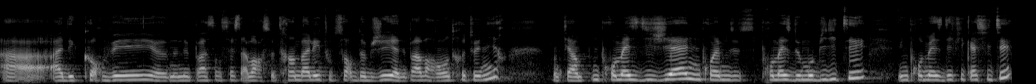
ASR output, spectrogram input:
à, des corvées, euh, de ne pas sans cesse avoir à se trimballer toutes sortes d'objets, et à ne pas avoir à entretenir. Donc il y a une promesse d'hygiène, une promesse de mobilité, une promesse d'efficacité.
